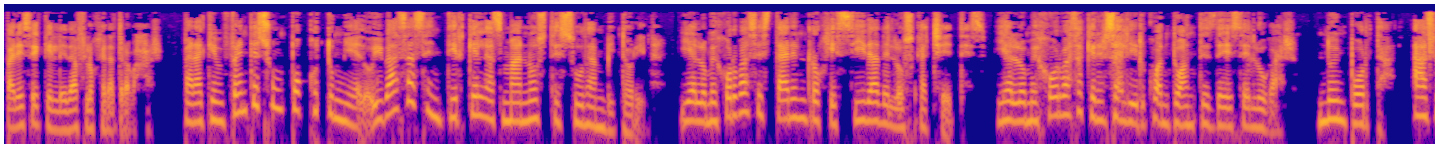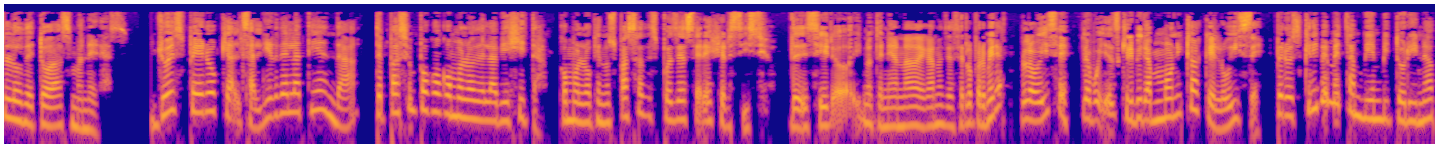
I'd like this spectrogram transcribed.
parece que le da flojera trabajar para que enfrentes un poco tu miedo y vas a sentir que las manos te sudan, Vitorina y a lo mejor vas a estar enrojecida de los cachetes y a lo mejor vas a querer salir cuanto antes de ese lugar. No importa, hazlo de todas maneras. Yo espero que al salir de la tienda te pase un poco como lo de la viejita, como lo que nos pasa después de hacer ejercicio, de decir, ay, no tenía nada de ganas de hacerlo, pero mira, lo hice. Le voy a escribir a Mónica que lo hice. Pero escríbeme también, Vitorina,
